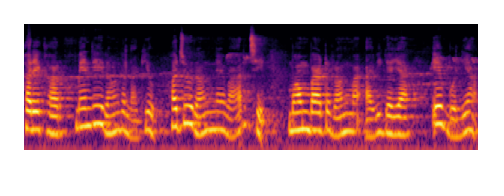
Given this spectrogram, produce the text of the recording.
ખરેખર મહેંદી રંગ લાગ્યો. હજુ રંગને વાર છે. બોમ્બાટ રંગમાં આવી ગયા. એ બોલ્યા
